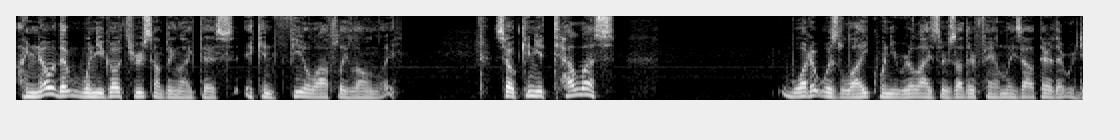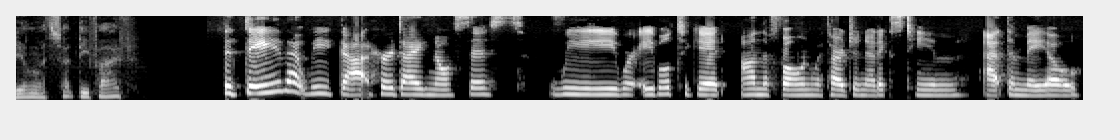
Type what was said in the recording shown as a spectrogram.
I know that when you go through something like this, it can feel awfully lonely. So, can you tell us what it was like when you realized there's other families out there that were dealing with SETD5? The day that we got her diagnosis, we were able to get on the phone with our genetics team at the Mayo,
